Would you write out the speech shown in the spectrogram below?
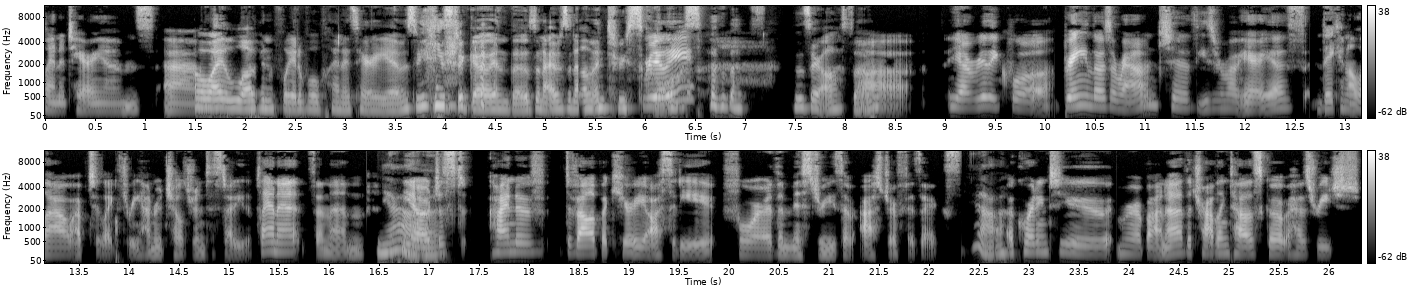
planetariums. Um, oh, I love inflatable planetariums. We used to go in those when I was in elementary school. Really? So those are awesome. Uh, yeah, really cool. Bringing those around to these remote areas, they can allow up to like 300 children to study the planets and then, yeah. you know, just kind of develop a curiosity for the mysteries of astrophysics. Yeah. According to Murabana, the traveling telescope has reached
